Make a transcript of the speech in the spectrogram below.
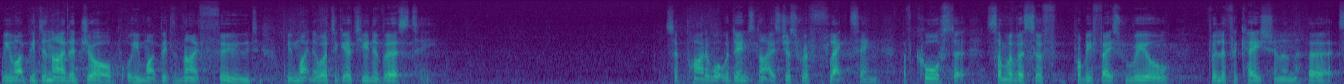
or you might be denied a job, or you might be denied food, or you might not be able to go to university. So, part of what we're doing tonight is just reflecting, of course, that some of us have probably faced real vilification and hurt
